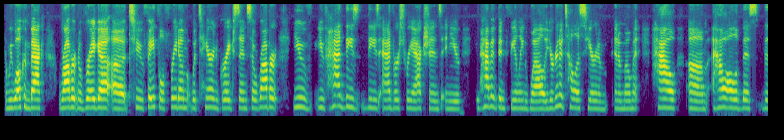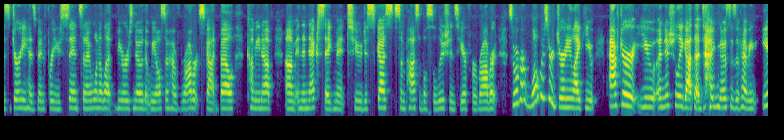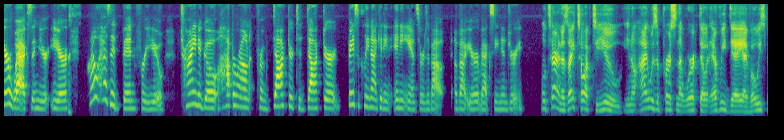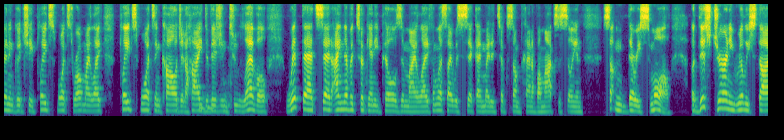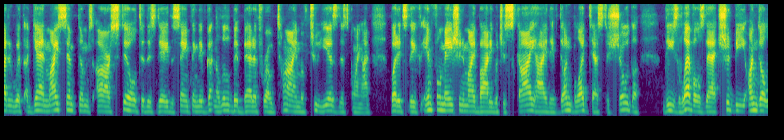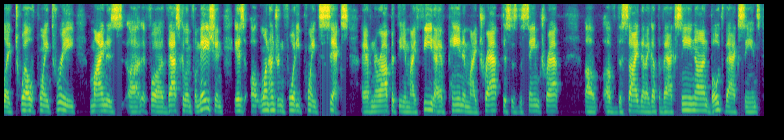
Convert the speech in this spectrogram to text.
And we welcome back Robert Nobrega uh, to Faithful Freedom with Teryn Gregson. So, Robert, you've you've had these these adverse reactions, and you you haven't been feeling well. You're going to tell us here in a, in a moment how um, how all of this this journey has been for you since. And I want to let viewers know that we also have Robert Scott Bell coming up um, in the next segment to discuss some possible solutions here for Robert. So, Robert, what was your journey like? You after you initially got that diagnosis of having earwax in your ear, how has it been for you trying to go hop around from doctor to doctor, basically not getting any answers about about your vaccine injury? Well, Teryn, as I talk to you, you know, I was a person that worked out every day. I've always been in good shape, played sports throughout my life, played sports in college at a high mm-hmm. division two level. With that said, I never took any pills in my life. Unless I was sick, I might have took some kind of amoxicillin, something very small. Uh, this journey really started with again my symptoms are still to this day the same thing. They've gotten a little bit better throughout time of two years this going on but it's the inflammation in my body which is sky high. They've done blood tests to show the these levels that should be under like 12.3 minus uh, for vascular inflammation is uh, 140.6 i have neuropathy in my feet. I have pain in my trap. This is the same trap of, of the side that I got the vaccine on, both vaccines.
